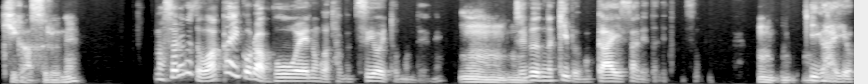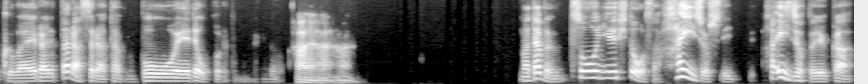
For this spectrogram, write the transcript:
気がするね。まあ、それこそ若い頃は防衛の方が多分強いと思うんだよね。うんうんうん。自分の気分を害されたりとかさ、うんうんうん被害を加えられたら、それは多分防衛で起こると思うんだけど、はいはいはい。まあ多分そういう人をさ、排除していって、排除というか、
